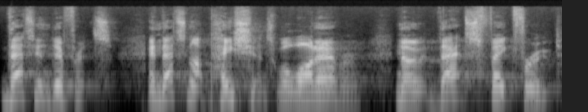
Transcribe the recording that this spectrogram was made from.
that's indifference. And that's not patience. Well, whatever. No, that's fake fruit.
